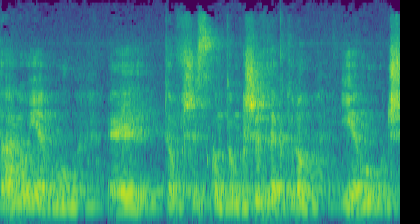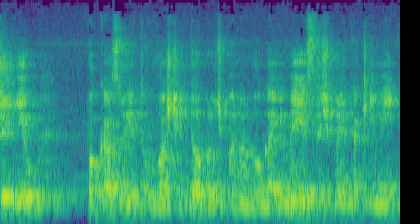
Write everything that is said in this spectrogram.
daruje mu e, to wszystko, tą krzywdę, którą jemu uczynił, pokazuje tą właśnie dobroć Pana Boga. I my jesteśmy takimi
